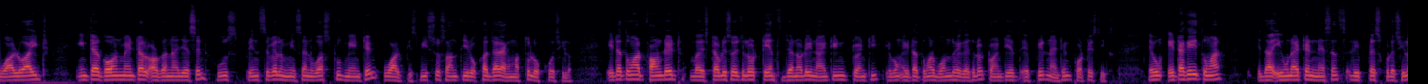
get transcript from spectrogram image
world wide inter governmental organisation whose principal mission was to maintain world peace বিশ্ব শান্তি রক্ষা যার একমাত্র লক্ষ্য ছিল। এটা তোমার ফাউন্ডেড বা এস্টাবলিশ হয়েছিল টেন্থ জানুয়ারি নাইনটিন টোয়েন্টি এবং এটা তোমার বন্ধ হয়ে গেছিল twenty April nineteen forty six এবং এটাকেই তোমার দ্য ইউনাইটেড নেশনস রিপ্লেস করেছিল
